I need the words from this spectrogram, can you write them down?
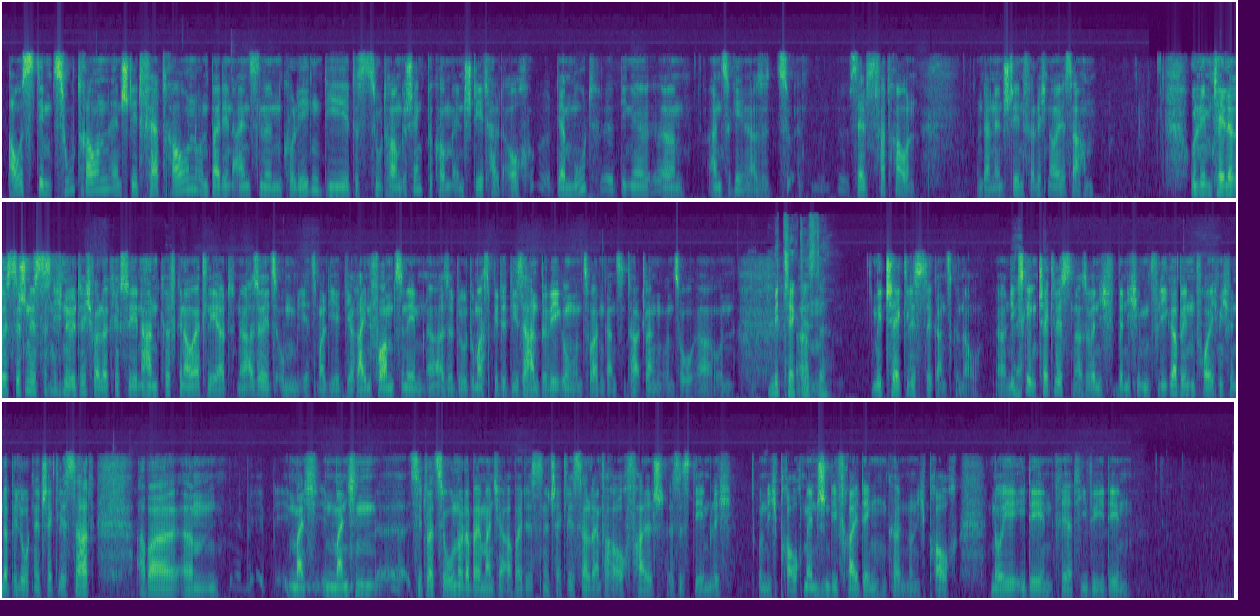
aus dem Zutrauen entsteht Vertrauen und bei den einzelnen Kollegen, die das Zutrauen geschenkt bekommen, entsteht halt auch der Mut, Dinge äh, anzugehen, also zu, Selbstvertrauen. Und dann entstehen völlig neue Sachen. Und im Tayloristischen ist das nicht nötig, weil da kriegst du jeden Handgriff genau erklärt. Ne? Also jetzt, um jetzt mal die, die Reihenform zu nehmen. Ne? Also du, du machst bitte diese Handbewegung und zwar den ganzen Tag lang und so. Ja? Und, mit Checkliste. Ähm, mit Checkliste, ganz genau. Ja, nichts ja. gegen Checklisten. Also wenn ich, wenn ich im Flieger bin, freue ich mich, wenn der Pilot eine Checkliste hat. Aber ähm, in, manch, in manchen äh, Situationen oder bei mancher Arbeit ist eine Checkliste halt einfach auch falsch. Es ist dämlich. Und ich brauche Menschen, die frei denken können. Und ich brauche neue Ideen, kreative Ideen.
